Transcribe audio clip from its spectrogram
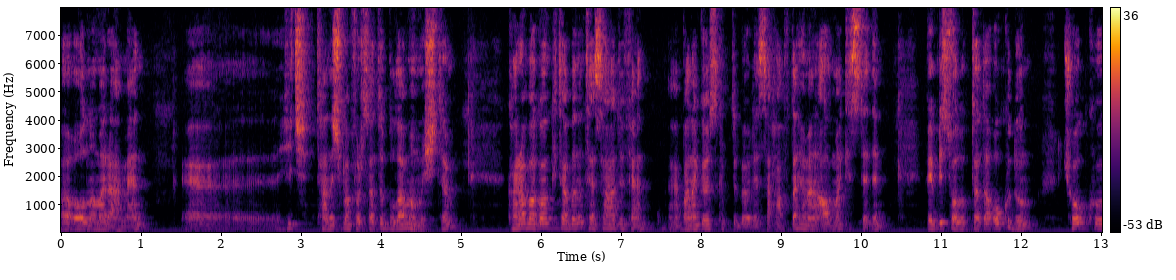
e, olmama rağmen e, hiç tanışma fırsatı bulamamıştım. Kara Vagon kitabını tesadüfen bana göz kırptı böyle sahafta hemen almak istedim ve bir solukta da okudum. Çok e,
